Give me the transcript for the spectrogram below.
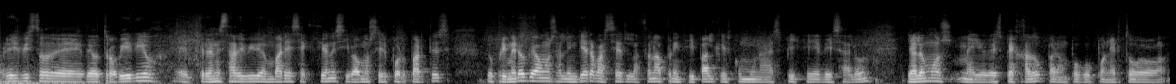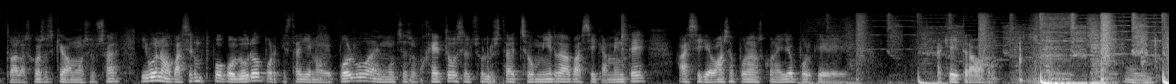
habréis visto de, de otro vídeo, el tren está dividido en varias secciones y vamos a ir por partes. Lo primero que vamos a limpiar va a ser la zona principal, que es como una especie de salón. Ya lo hemos medio despejado para un poco poner todo, todas las cosas que vamos a usar. Y bueno, va a ser un poco duro porque está lleno de polvo, hay muchos objetos, el suelo está hecho mierda básicamente. Así que vamos a ponernos con ello porque aquí hay trabajo. Muy bien.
